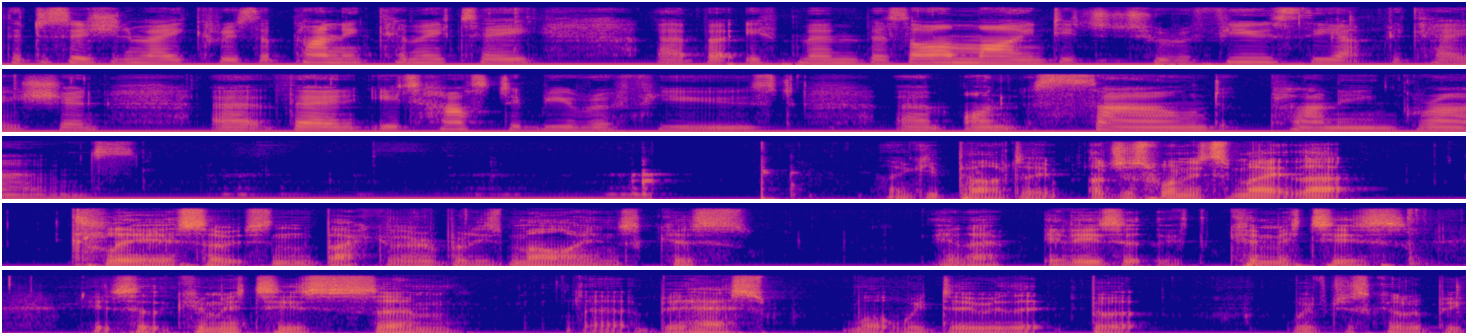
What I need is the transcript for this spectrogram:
the decision maker is the planning committee, uh, but if members are minded to refuse the application, uh, then it has to be refused um, on sound planning grounds. Thank you, Pardeep. I just wanted to make that clear so it's in the back of everybody's minds because, you know, it is at the committee's, it's at the committee's um, uh, behest what we do with it, but we've just got to be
